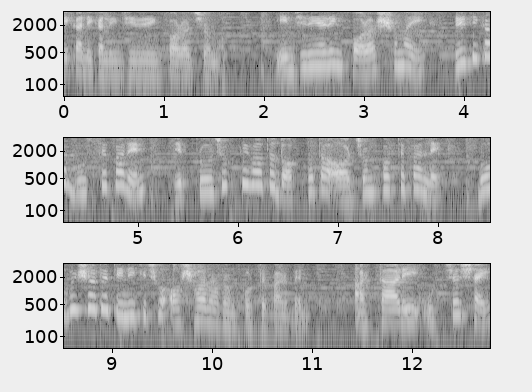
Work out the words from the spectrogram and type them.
মেকানিক্যাল ইঞ্জিনিয়ারিং পড়ার জন্য। ইঞ্জিনিয়ারিং পড়ার সময় ঋতিকা বুঝতে পারেন যে প্রযুক্তিগত দক্ষতা অর্জন করতে পারলে ভবিষ্যতে তিনি কিছু অসাধারণ করতে পারবেন। আর তার এই উচ্চাসাই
